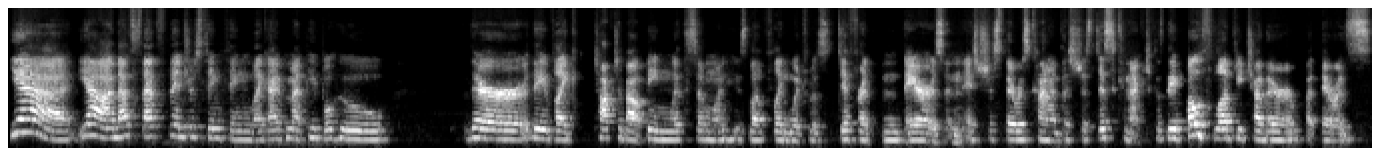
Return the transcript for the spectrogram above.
Yeah, yeah, and that's that's the interesting thing. Like I've met people who they're they've like talked about being with someone whose love language was different than theirs, and it's just there was kind of this just disconnect because they both loved each other, but there was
